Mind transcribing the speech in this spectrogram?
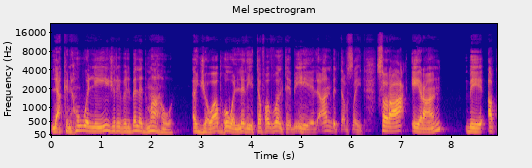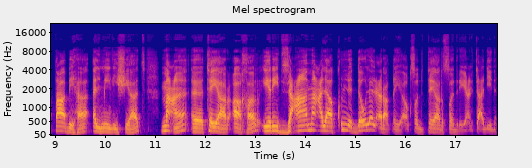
لكن هو اللي يجري بالبلد ما هو؟ الجواب هو الذي تفضلت به الآن بالتفصيل. صراع إيران باقطابها الميليشيات مع آه، تيار آخر يريد زعامة على كل الدولة العراقية، أقصد التيار الصدري يعني تحديدا،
